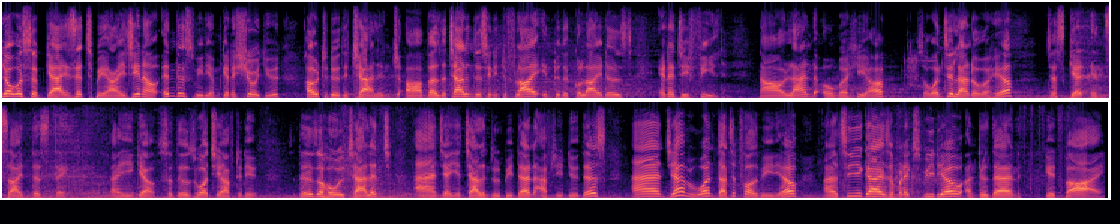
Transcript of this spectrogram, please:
Yo what's up guys? It's me IG now in this video I'm gonna show you how to do the challenge. Uh, well the challenge is you need to fly into the collider's energy field. Now land over here. So once you land over here just get inside this thing. There you go. So this is what you have to do. So this is a whole challenge and yeah your challenge will be done after you do this. And yeah everyone that's it for the video. I'll see you guys in my next video. Until then goodbye.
